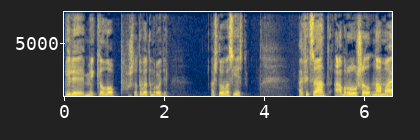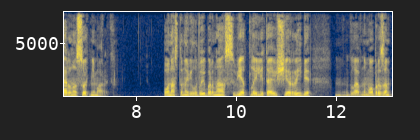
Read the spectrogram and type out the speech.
или Микелоп, что-то в этом роде. А что у вас есть? Официант обрушил на Майрона сотни марок. Он остановил выбор на светлой летающей рыбе, главным образом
